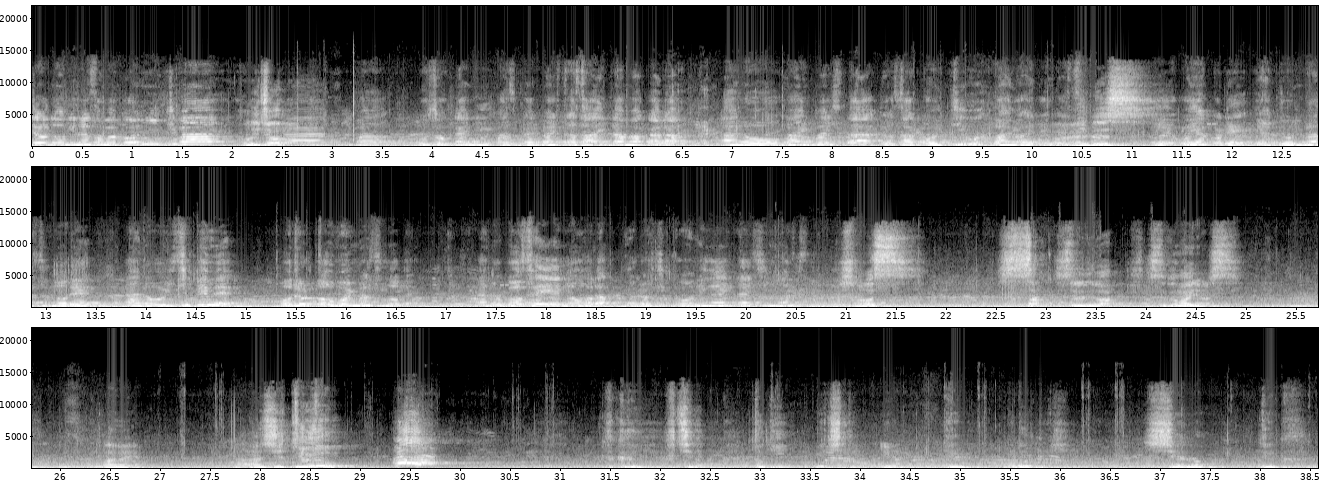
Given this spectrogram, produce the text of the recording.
場の皆様こんにちは。こんにちは。今ご紹介に預かりました埼玉からあの参りましたよさこいチームワイワイでです、です。えー親子でやっておりますのであの一生懸命踊ると思いますのであのご声援のほどよろしくお願いいたします。お願いします。さあそれでは早速参ります。我々ラシトゥー!深い淵の中時満ちて今天に昇る時シェンロン天空。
